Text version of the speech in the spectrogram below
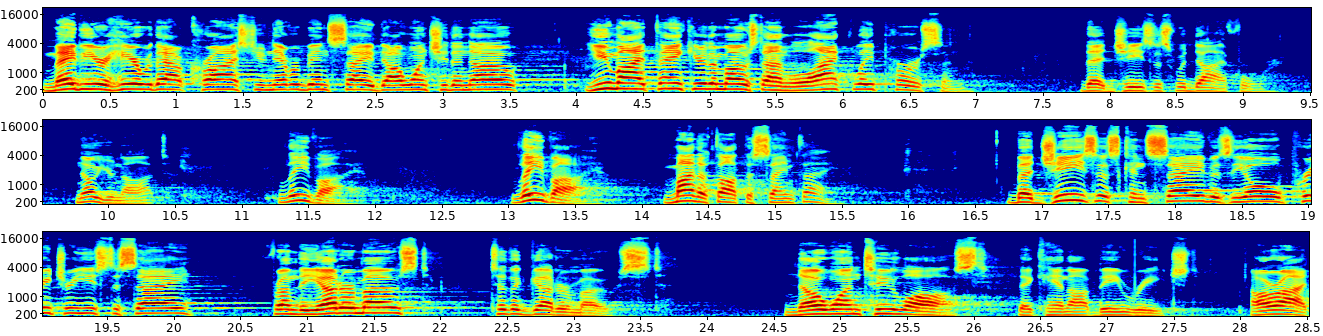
maybe you're here without Christ, you've never been saved, I want you to know you might think you're the most unlikely person that Jesus would die for. No, you're not. Levi. Levi might have thought the same thing. But Jesus can save, as the old preacher used to say, from the uttermost to the guttermost. No one too lost that cannot be reached. All right,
